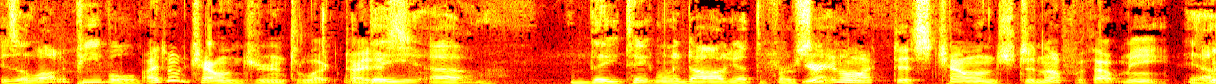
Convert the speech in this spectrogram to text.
is a lot of people I don't challenge your intellect, Titus. they um, they take my dog at the first your sight. intellect is challenged enough without me. Yeah.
